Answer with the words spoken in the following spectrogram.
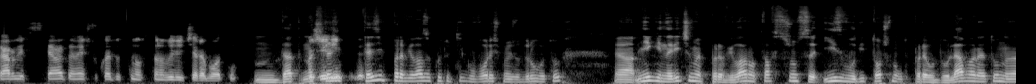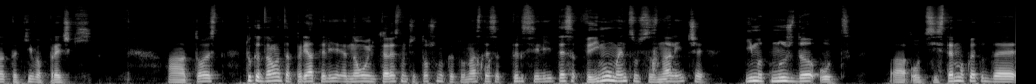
вкарали в системата нещо, което сме установили, че работи. Да, значи тези, тези правила, за които ти говориш, между другото, а, ние ги наричаме правила, но това всъщност са изводи точно от преодоляването на такива пречки. А, тоест, тук двамата приятели е много интересно, че точно като нас те са търсили, те са в един момент са осъзнали, че имат нужда от, а, от система, която да е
